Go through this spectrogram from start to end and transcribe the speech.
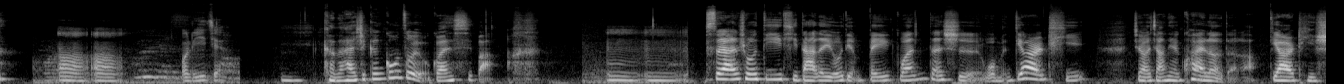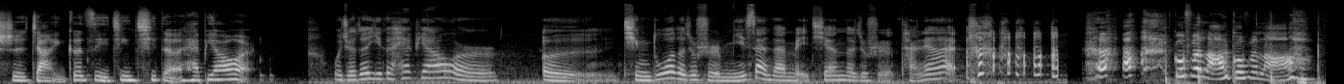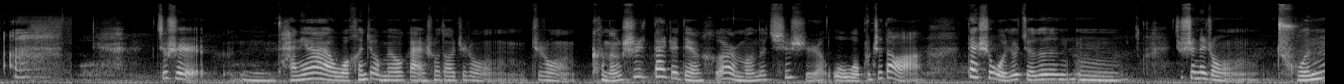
嗯嗯，我理解。嗯，可能还是跟工作有关系吧。嗯嗯，虽然说第一题答的有点悲观，但是我们第二题就要讲点快乐的了。第二题是讲一个自己近期的 happy hour。我觉得一个 happy hour。呃，挺多的，就是弥散在每天的，就是谈恋爱，过分了啊，过分了啊！就是，嗯，谈恋爱，我很久没有感受到这种这种，可能是带着点荷尔蒙的驱使，我我不知道啊，但是我就觉得，嗯，就是那种纯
